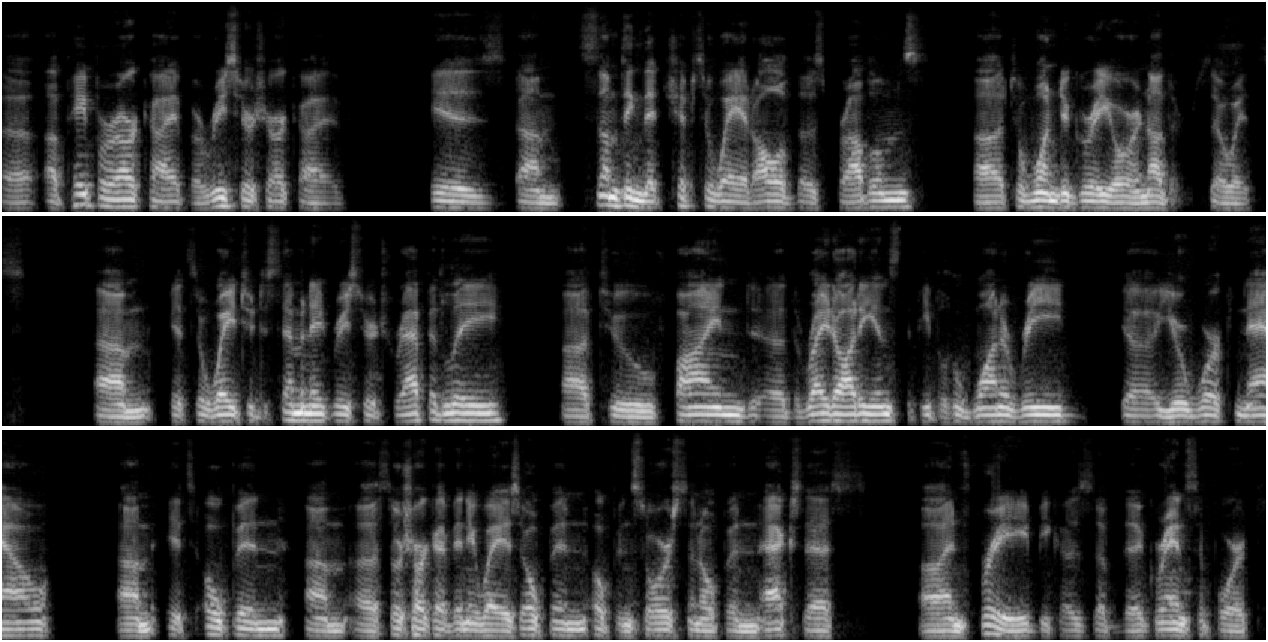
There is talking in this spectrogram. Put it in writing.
a paper archive, a research archive, is um, something that chips away at all of those problems uh, to one degree or another. So it's um, it's a way to disseminate research rapidly, uh, to find uh, the right audience, the people who want to read uh, your work now. Um, it's open. Um, uh, SocArXiv anyway is open, open source, and open access, uh, and free because of the grant support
